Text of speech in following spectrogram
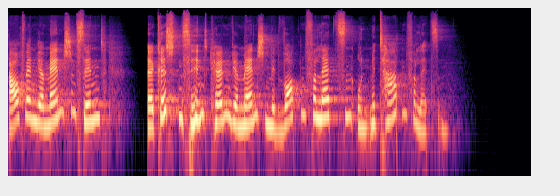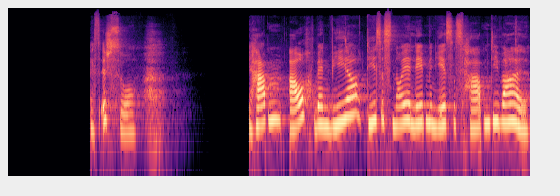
Auch wenn wir Menschen sind, Christen sind, können wir Menschen mit Worten verletzen und mit Taten verletzen. Es ist so. Wir haben auch, wenn wir dieses neue Leben in Jesus haben, die Wahl.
